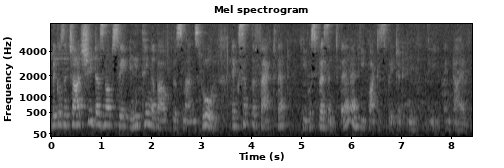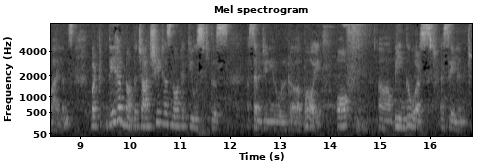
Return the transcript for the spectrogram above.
because the charge sheet does not say anything about this man's role except the fact that he was present there and he participated in the entire violence. But they have not, the charge sheet has not accused this 17 year old uh, boy of uh, being the worst assailant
